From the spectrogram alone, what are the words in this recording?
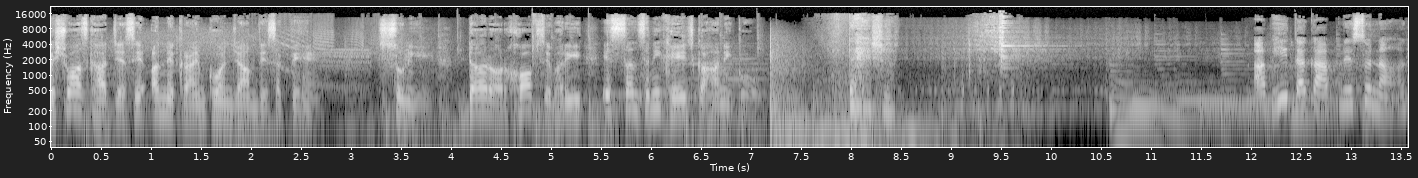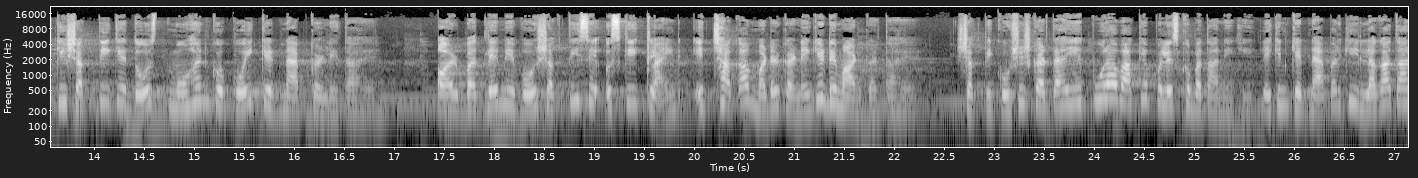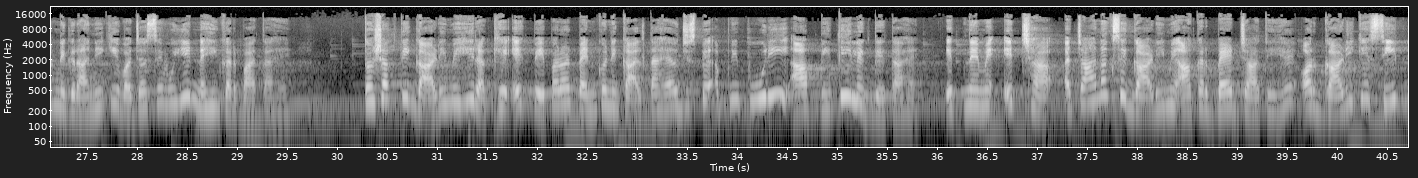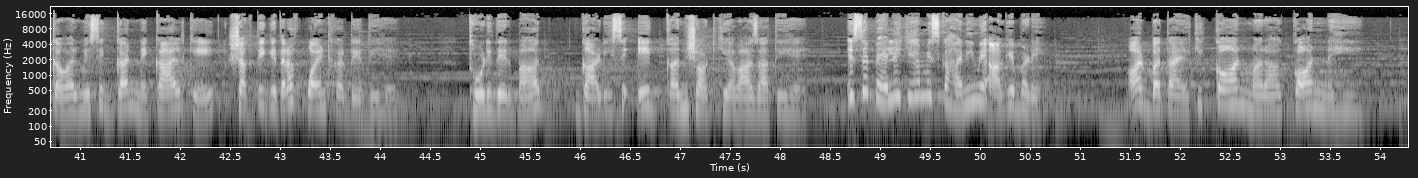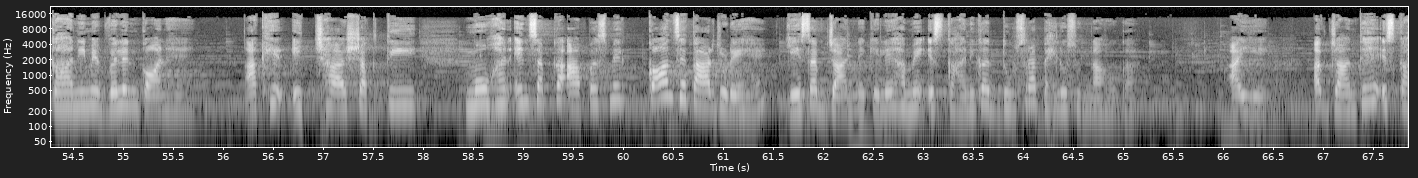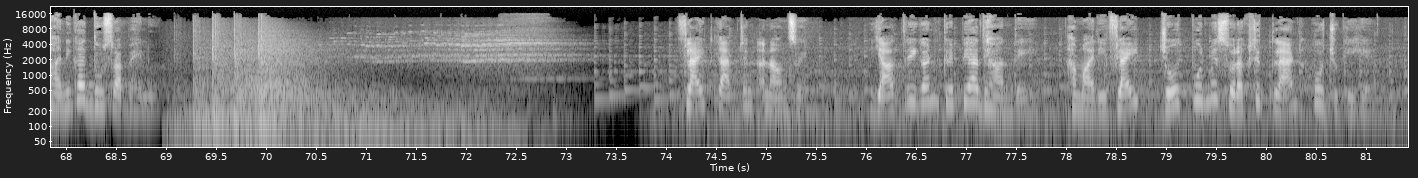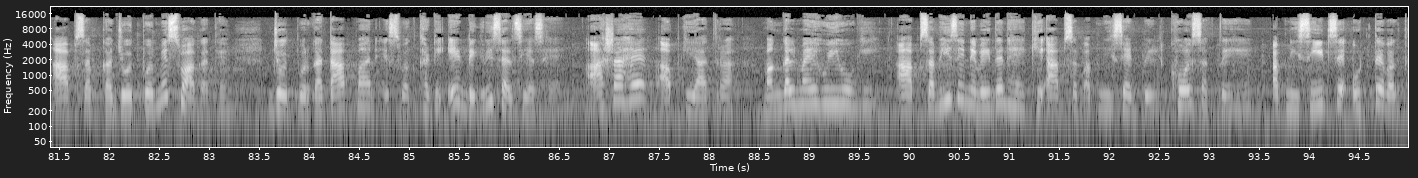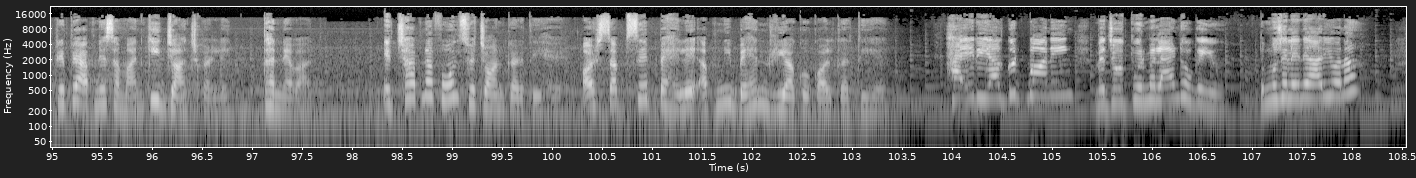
विश्वासघात जैसे अन्य क्राइम को अंजाम दे सकते हैं। सुनिए डर और खौफ से भरी इस सनसनीखेज कहानी को। दहशत। अभी तक आपने सुना कि शक्ति के दोस्त मोहन को कोई किडनैप कर लेता है और बदले में वो शक्ति से उसकी क्लाइंट इच्छा का मर्डर करने की डिमांड करता है। शक्ति कोशिश करता है ये पूरा वाक्य पुलिस को बताने की लेकिन किडनैपर की लगातार निगरानी की वजह से वो ये नहीं कर पाता है। तो शक्ति गाड़ी में ही रखे एक पेपर और पेन को निकालता है और जिसपे अपनी पूरी आप बीती लिख देता है। इतने में इच्छा अचानक से गाड़ी में आकर बैठ जाती है और गाड़ी के सीट कवर में से गन निकाल के शक्ति की तरफ़ पॉइंट कर देती है। थोड़ी देर बाद गाड़ी से एक गन शॉट की आवाज़ आती है। इससे पहले कि हम इस कहानी में आगे बढ़े और बताएँ कि कौन मरा, कौन नहीं, कहानी में विलन कौन है? आखिर इच्छा, शक्ति मोहन, इन सब का आपस में कौन से तार जुड़े हैं, ये सब जानने के लिए हमें इस कहानी का दूसरा पहलू सुनना होगा। आइए, अब जानते हैं इस कहानी का दूसरा पहलू। फ़्लाइट कैप्टन अनाउंसिंग यात्रीगण, कृपया ध्यान दें, हमारी फ़्लाइट जोधपुर में सुरक्षित लैंड हो चुकी है। आप सबका जोधपुर में स्वागत है। जोधपुर का तापमान इस वक्त 38 डिग्री सेल्सियस है। आशा है आपकी यात्रा मंगलमय हुई होगी। आप सभी से निवेदन है कि आप सब अपनी सेट बेल्ट खोल सकते हैं। अपनी सीट से उठते वक्त कृपया अपने सामान की जाँच कर लें। धन्यवाद। इच्छा अपना फ़ोन स्विच ऑन करती है और सबसे पहले अपनी बहन रिया को कॉल करती है। Hi Riya, good morning. मैं जोधपुर में लैंड हो गई हूँ। तुम मुझे लेने आ रही हो ना?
